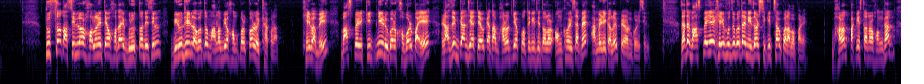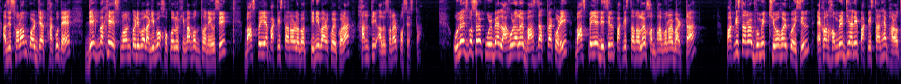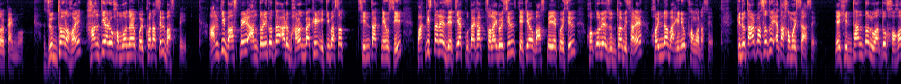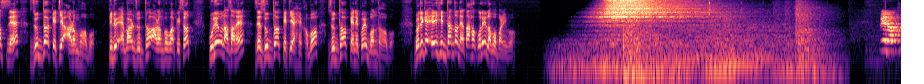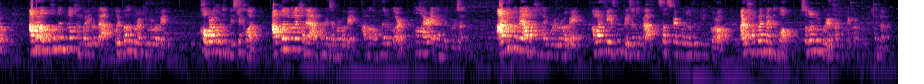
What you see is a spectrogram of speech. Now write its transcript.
তুচ্ছ তাচিল্যৰ সলনি তেওঁ সদায় গুৰুত্ব দিছিল বিৰোধীৰ লগতো মানৱীয় সম্পৰ্ক ৰক্ষা কৰাত। সেইবাবেই বাজপেয়ীৰ কিডনী ৰোগৰ খবৰ পায়ে ৰাজীৱ গান্ধীয়ে তেওঁক এটা ভাৰতীয় প্ৰতিনিধি দলৰ অংশ হিচাপে আমেৰিকালৈ প্ৰেৰণ কৰিছিল। যাতে বাজপেয়ীয়ে সেই সুযোগতে নিজৰ চিকিৎসাও কৰাব পাৰে। ভাৰত পাকিস্তানৰ সংঘাত আজি চৰম পৰ্যায়ত থাকোঁতে দেশবাসীয়ে স্মৰণ কৰিব লাগিব সকলো সীমাবদ্ধ নেওচি বাজপেয়ীয়ে পাকিস্তানৰ লগত তিনিবাৰকৈ কৰা শান্তি আলোচনাৰ প্ৰচেষ্টা। ঊনৈছ বছৰ পূৰ্বে লাহোৰালৈ বাছ যাত্ৰা কৰি বাজপেয়ীয়ে দিছিল পাকিস্তানলৈ সদ্ভাৱনাৰ বাৰ্তা। পাকিস্তানৰ ভূমিত থিয় হৈ কৈছিল এখন সমৃদ্ধিশালী পাকিস্তানহে ভাৰতৰ কাম্য। যুদ্ধ নহয় শান্তি আৰু সমন্বয়ৰ পক্ষত আছিল বাজপেয়ী। আনকি বাজপেয়ীৰ আন্তৰিকতা আৰু ভাৰতবাসীৰ ইতিবাচক চিন্তাক নেওচি পাকিস্তানে যেতিয়া কুটাঘাত চলাই গৈছিল তেতিয়াও বাজপেয়ীয়ে কৈছিল সকলোৱে যুদ্ধ বিচাৰে সৈন্য বাহিনীও খঙত আছে। কিন্তু তাৰ পাছতো এটা সমস্যা আছে। এই সিদ্ধান্ত লোৱাটো সহজ যে যুদ্ধ কেতিয়া আৰম্ভ হ'ব। কিন্তু এবাৰ যুদ্ধ আৰম্ভ হোৱাৰ পিছত কোনেও নাজানে যে যুদ্ধ কেতিয়া শেষ হ'ব যুদ্ধ কেনেকৈ বন্ধ হ'ব। গতিকে এই সিদ্ধান্ত নেতাসকলেই ল'ব পাৰিব। অব্যাহত ৰাখিবৰ বাবে খবৰৰ সঠিক বিশ্লেষণ আপোনালোকলৈ সদায় আগবঢ়াই যাবৰ বাবে আমাক আপোনালোকৰ সহায়ৰ একান্ত প্ৰয়োজন। আৰ্থিকভাৱে আমাক সহায় কৰিবৰ বাবে আমাৰ ফেচবুক পেজত থকা ছাবস্ক্ৰাইব বাটনটো ক্লিক কৰক আৰু সংবাদ মাধ্যমক স্বতন্ত্ৰ কৰি ৰখাত সহায় কৰক। ধন্যবাদ।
